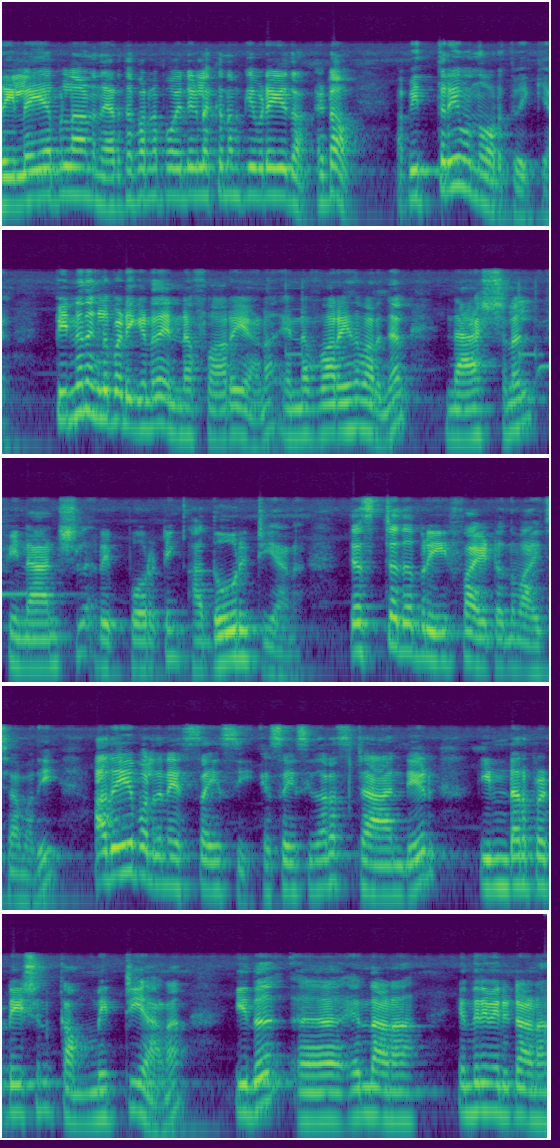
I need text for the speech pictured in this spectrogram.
റിലയബിൾ ആണ്. നേരത്തെ പറഞ്ഞ പോയിന്റുകളൊക്കെ നമുക്ക് ഇവിടെ എഴുതാം കേട്ടോ? അപ്പോൾ ഇത്രയും ഒന്ന് ഓർത്ത് വെക്കുക. പിന്നെ നിങ്ങൾ പഠിക്കേണ്ടത് എൻ എഫ് ആർ ആണ്. എൻ എഫ് ആർ എന്ന് പറഞ്ഞാൽ നാഷണൽ ഫിനാൻഷ്യൽ റിപ്പോർട്ടിംഗ് അതോറിറ്റിയാണ് ജസ്റ്റ് അത് ബ്രീഫായിട്ടൊന്ന് വായിച്ചാൽ മതി. അതേപോലെ തന്നെ S I C S I C എന്ന് പറഞ്ഞാൽ സ്റ്റാൻഡേർഡ് ഇന്റർപ്രിട്ടേഷൻ കമ്മിറ്റിയാണ് ഇത് എന്താണ്? എന്തിനു വേണ്ടിയിട്ടാണ്?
